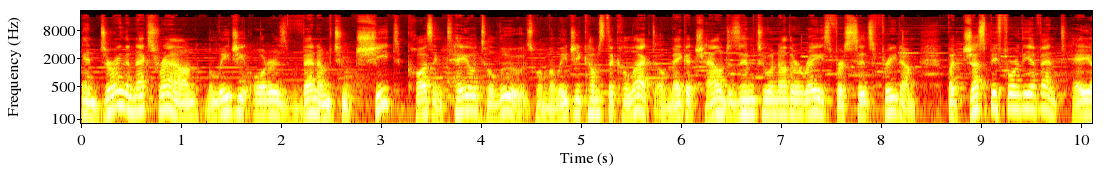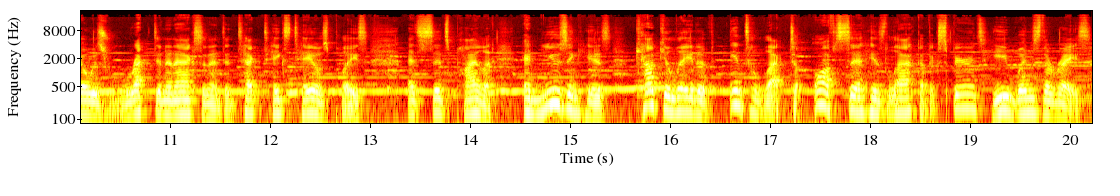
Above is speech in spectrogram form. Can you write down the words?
And during the next round, Maliji orders Venom to cheat, causing Teo to lose. When Maliji comes to collect, Omega challenges him to another race for Cid's freedom. But just before the event, Teo is wrecked in an accident, and Tech takes Teo's place as Cid's pilot. And using his calculative intellect to offset his lack of experience, he wins the race.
